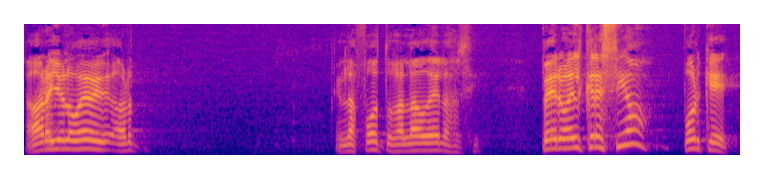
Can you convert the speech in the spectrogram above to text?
Ahora yo lo veo y ahora en las fotos al lado de él así. Pero él creció. ¿Por qué?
